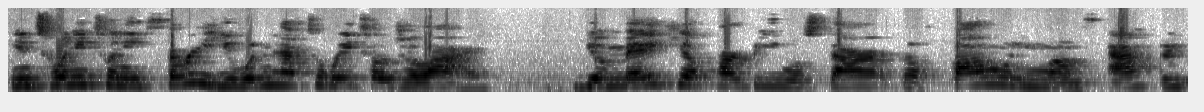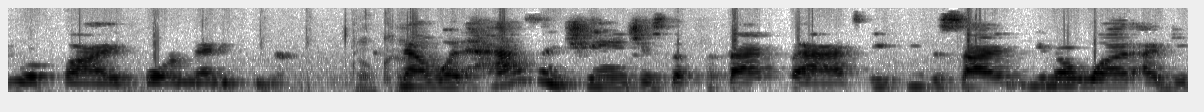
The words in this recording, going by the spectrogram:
In 2023, you wouldn't have to wait till July. Your Medicare Part B will start the following month after you apply for Medicare. Okay. Now, what hasn't changed is the fact that if you decide, you know what, I do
